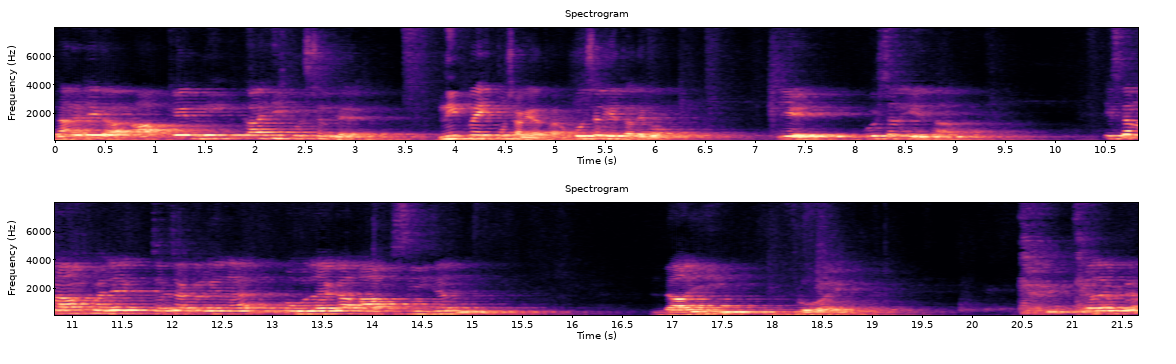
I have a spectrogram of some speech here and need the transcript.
ध्यान रखिएगा आपके नीट का ही क्वेश्चन है। नीट में ही पूछा गया था। क्वेश्चन ये था देखो। ये क्वेश्चन ये था। इसका नाम पहले चर्चा कर लेना है तो हो जाएगा ऑक्सीजन डाई फ्लोराइड क्या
